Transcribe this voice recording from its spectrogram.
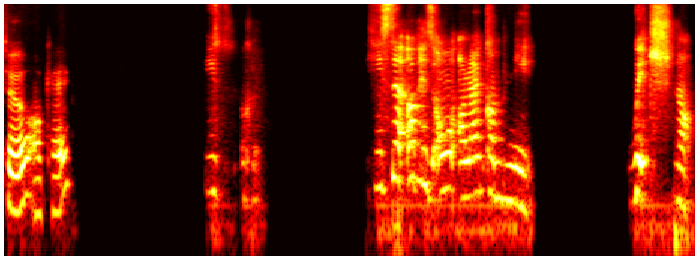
Two, okay. He's okay. He set up his own online company, which not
